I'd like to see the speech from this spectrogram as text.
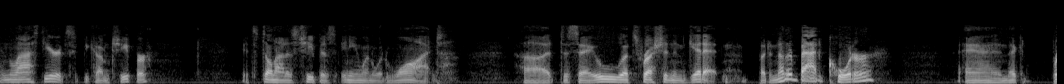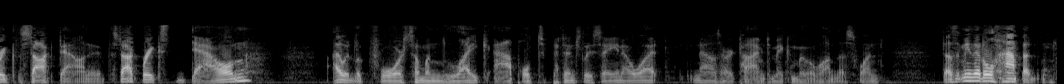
in the last year, it's become cheaper. It's still not as cheap as anyone would want uh, to say, "Ooh, let's rush in and get it." But another bad quarter, and that could break the stock down. And if the stock breaks down, I would look for someone like Apple to potentially say, "You know what? Now's our time to make a move on this one." Doesn't mean that it'll happen,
